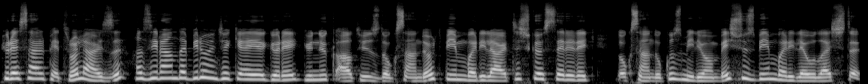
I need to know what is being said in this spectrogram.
küresel petrol arzı Haziran'da bir önceki aya göre günlük 694 bin varil artış göstererek 99 milyon 500 bin varile ulaştı.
